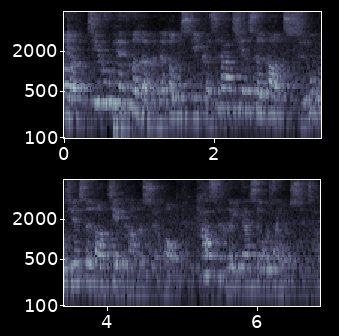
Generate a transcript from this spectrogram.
呃，纪录片这么冷门的东西，可是它牵涉到食物、牵涉到健康的时候，它是可以在社会上有市场。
